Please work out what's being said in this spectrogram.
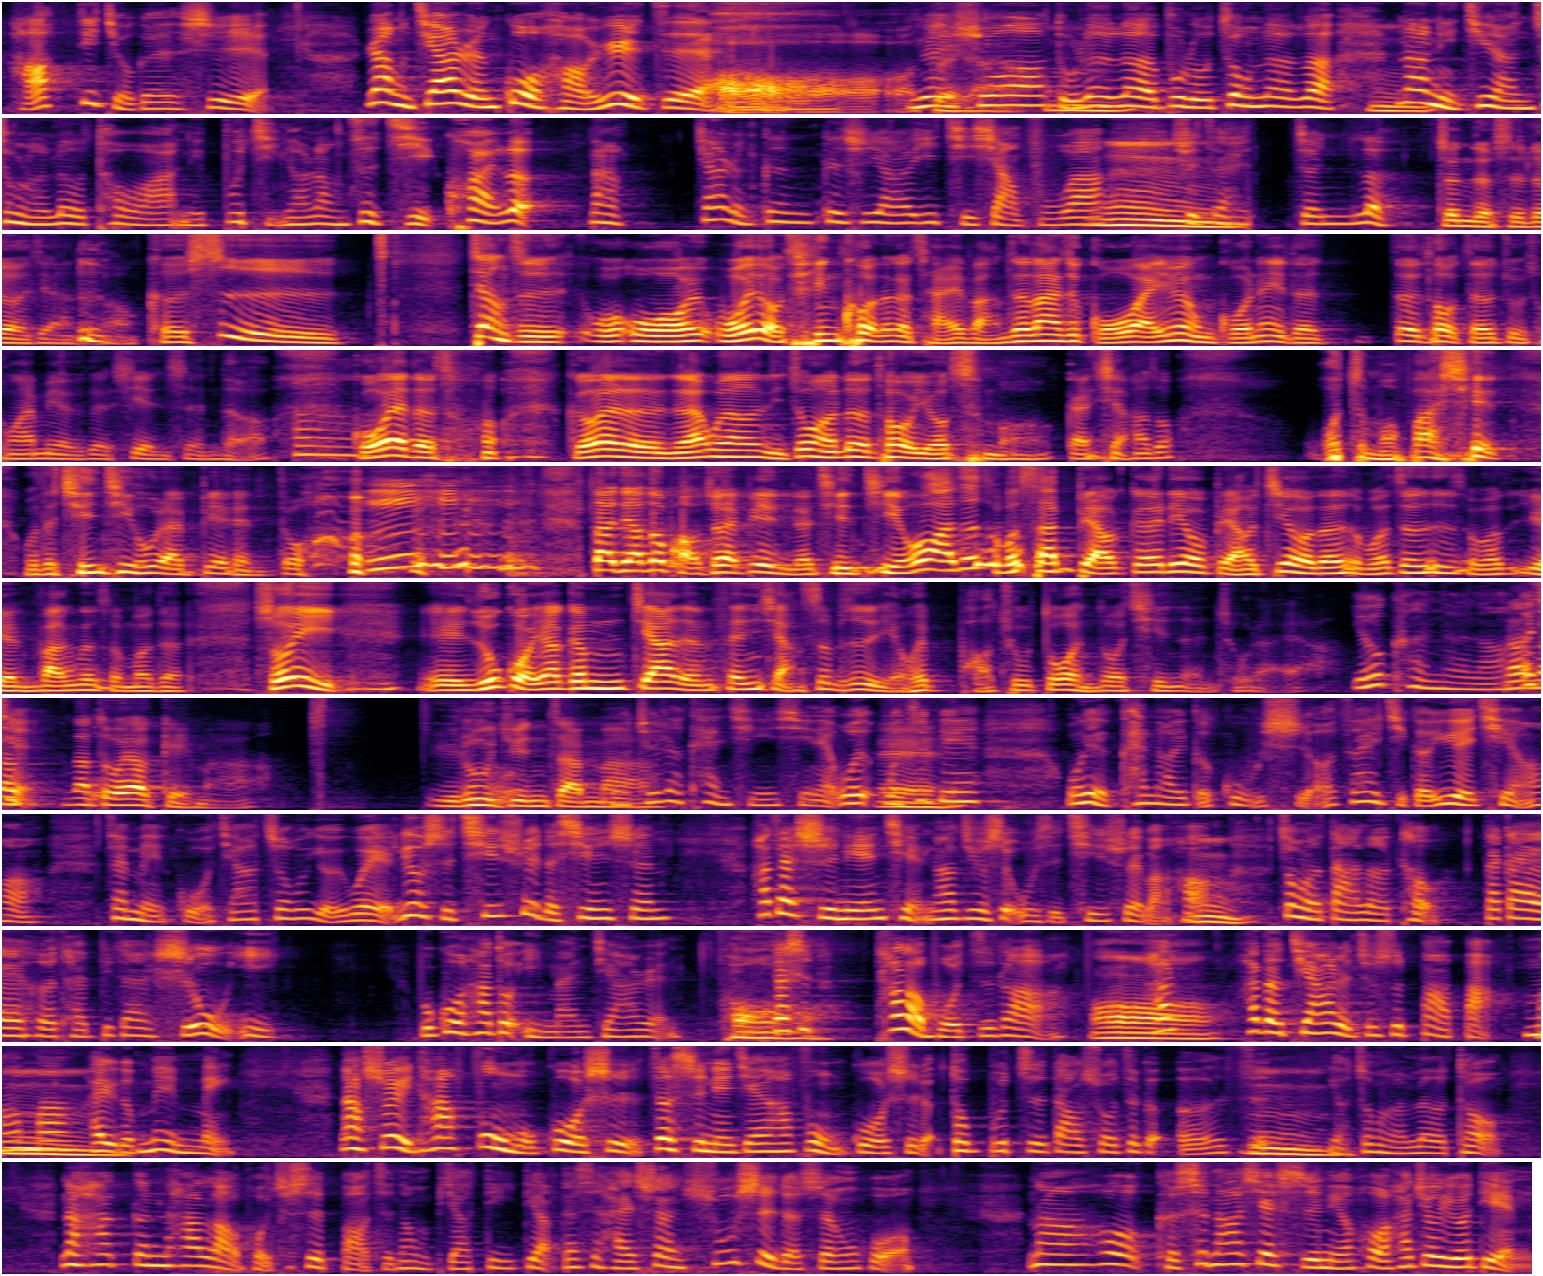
好，第九个是让家人过好日子哦。因为说独乐乐不如众乐乐，嗯、那你既然中了乐透啊，你不仅要让自己快乐，那家人更更是要一起享福啊。嗯，是在真乐，真的是乐这样子哦。嗯、可是这样子，我我我有听过那个采访，这当然是国外，因为我们国内的乐透得主从来没有一个现身的啊。嗯、国外的国外的人家问他说：“你中了乐透有什么感想？”他说。我怎么发现我的亲戚忽然变很多？大家都跑出来变你的亲戚，哇！这什么三表哥、六表舅的什么？这是什么远房的什么的？所以，呃，如果要跟家人分享，是不是也会跑出多很多亲人出来啊？有可能啊，而且那都要给吗？雨露均沾吗？我觉得看情形。我我这边我也看到一个故事哦，在几个月前啊，在美国加州有一位六十七岁的先生。他在十年前，那就是五十七岁嘛，哈，中了大乐透，大概合台币在十五亿。不过他都隐瞒家人，哦、但是他老婆知道，哦，他他的家人就是爸爸妈妈，还有个妹妹。嗯、那所以他父母过世，这十年间他父母过世了，都不知道说这个儿子有中了乐透。嗯、那他跟他老婆就是保持那种比较低调，但是还算舒适的生活。然后，可是他现在十年后，他就有点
